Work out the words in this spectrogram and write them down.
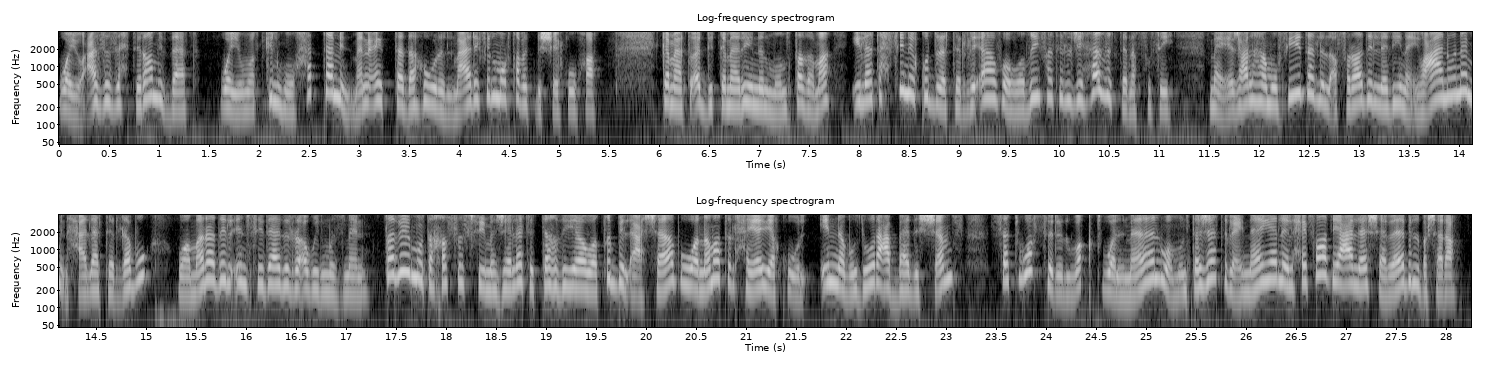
ويعزز احترام الذات. ويمكنه حتى من منع التدهور المعرفي المرتبط بالشيخوخة. كما تؤدي التمارين المنتظمة إلى تحسين قدرة الرئة ووظيفة الجهاز التنفسي ما يجعلها مفيدة للأفراد الذين يعانون من حالات الربو ومرض الانسداد الرئوي المزمن. طبيب متخصص في مجالات التغذية وطب الأعشاب ونمط الحياة يقول إن بذور عباد الشمس ستوفر الوقت والمال ومنتجات العناية للحفاظ على شباب البشرة.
